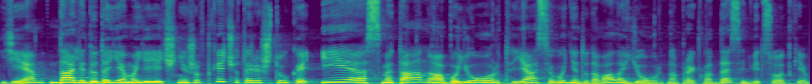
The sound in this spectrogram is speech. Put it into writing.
Є. Далі додаємо яєчні жовтки 4 штуки і сметану або йогурт. Я сьогодні додавала йогурт, наприклад, 10%.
